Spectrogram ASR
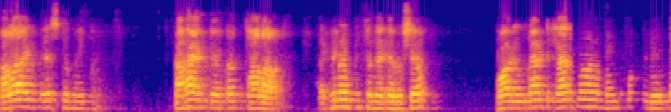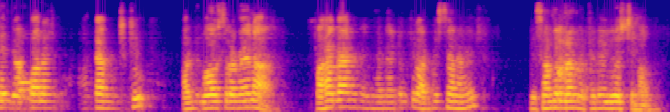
సహాయం చేసుకుని సహాయం చేయడం చాలా అభినందించదగ్గ విషయం. వారు ఇలాంటి కార్యక్రమాలను ముందు ఎన్నో జరపాలని ఆకాంక్షిస్తూ అందుకు అవసరమైన సహకారం నేను అందిస్తానని ఈ సందర్భంగా తెలియజేస్తున్నాను.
